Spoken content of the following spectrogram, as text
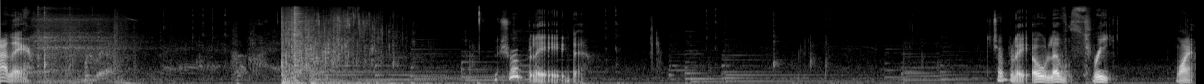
Hi there. Short blade. Short blade. Oh, level three. Wow.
